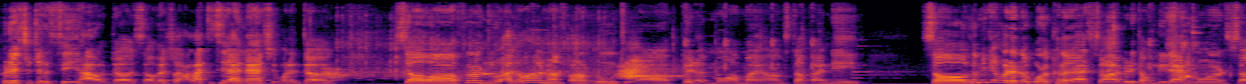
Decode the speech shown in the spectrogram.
pretty interesting to see how it does. So eventually, I like to see that naturally what it does. So uh, further ado, I don't have enough uh, room to uh, fit in more of my um, stuff I need. So let me get rid of the word cutter that, so I really don't need that anymore. So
